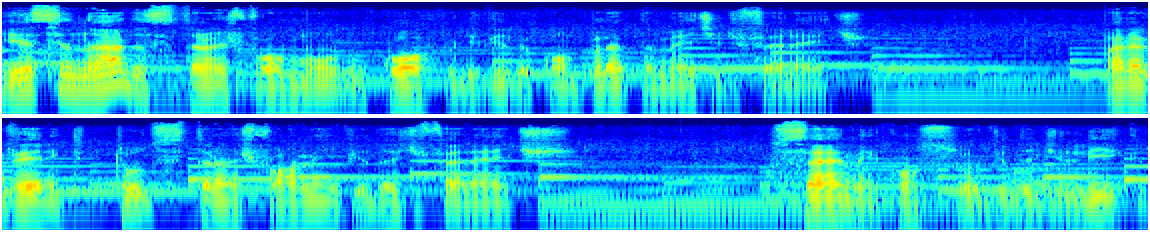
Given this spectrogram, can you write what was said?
E esse nada se transformou num corpo de vida completamente diferente, para verem que tudo se transforma em vidas diferentes. O sêmen, com sua vida de líquido,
